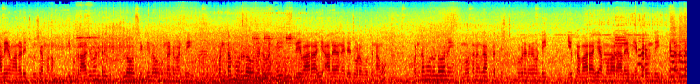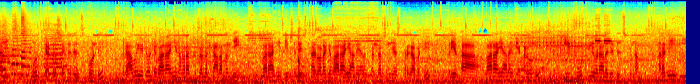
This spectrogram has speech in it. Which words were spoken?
ఆలయం ఆల్రెడీ చూసాం మనం. ఇప్పుడు రాజమండ్రిలో సిటీలో ఉన్నటువంటి కొంతమూరులో ఉన్నటువంటి శ్రీ వారాహి ఆలయాన్ని అయితే చూడబోతున్నాము. కొంతమూరులోని నూతనంగా ప్రతిష్ఠింపబడినటువంటి ఈ యొక్క వారాహి అమ్మవారి ఆలయం ఎక్కడ ఉంది? ఎలా వెళ్ళాలి? పూర్తి అడ్రస్ అయితే తెలుసుకోండి. రాబోయేటువంటి వారాహి నవరాత్రులలో చాలామంది వారాహి దీక్ష చేస్తారు. అలాగే వారాహి ఆలయాలు సందర్శన చేస్తారు కాబట్టి మరి యొక్క వారాహి ఆలయం ఎక్కడ ఉంది? ఈ పూర్తి వివరాలు అయితే తెలుసుకుందాం. అలాగే ఈ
